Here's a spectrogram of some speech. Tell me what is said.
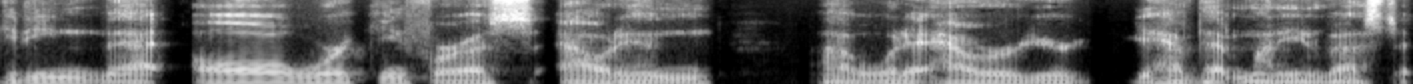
getting that all working for us out in uh, what however you you have that money invested.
